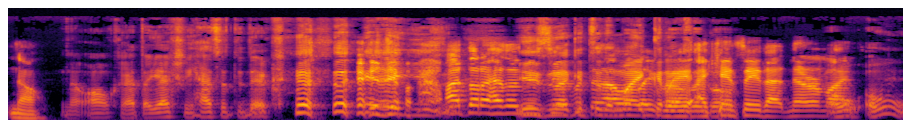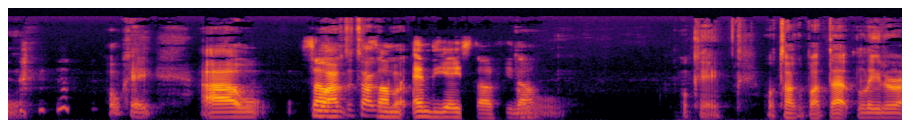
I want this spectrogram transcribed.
No. No. Oh, okay. I thought you actually had something there. I thought I had something. You snuck into the mic, like, and I, like, I can't oh. say that. Never mind. Oh. oh. okay. Uh, some we'll have to talk about some about... NDA stuff, you know. Oh. Okay, we'll talk about that later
